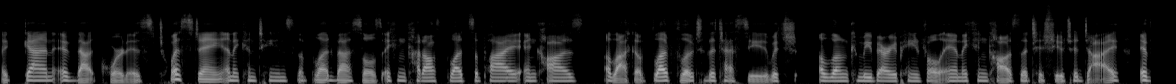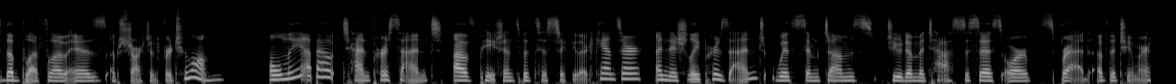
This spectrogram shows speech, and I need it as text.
again, if that cord is twisting and it contains the blood vessels, it can cut off blood supply and cause a lack of blood flow to the testes, which alone can be very painful and it can cause the tissue to die if the blood flow is obstructed for too long. Only about 10% of patients with testicular cancer initially present with symptoms due to metastasis or spread of the tumor.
